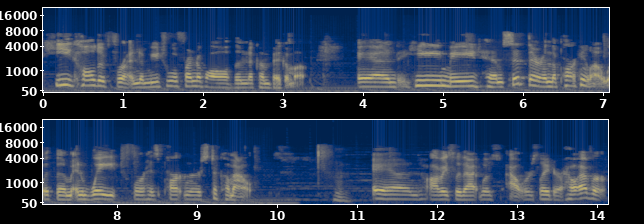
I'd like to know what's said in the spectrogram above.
he called a friend, a mutual friend of all of them, to come pick him up. And he made him sit there in the parking lot with them and wait for his partners to come out. And obviously that was hours later. However,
